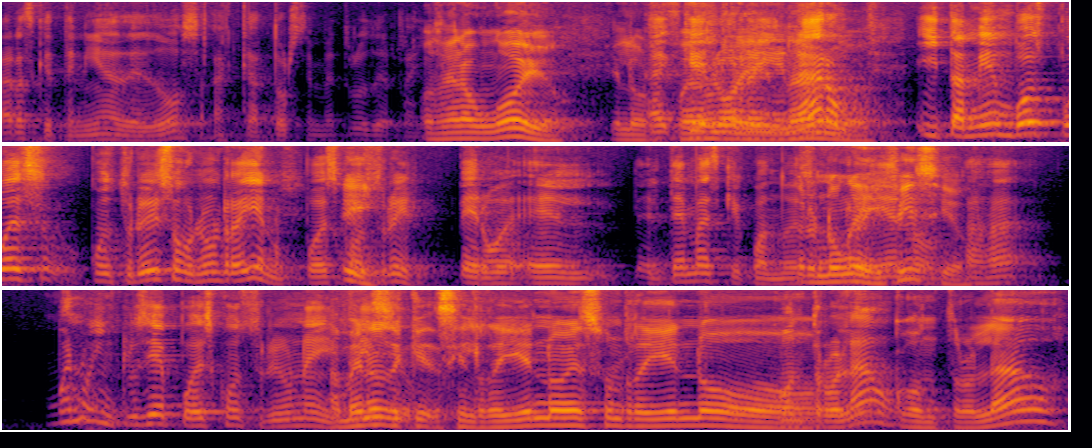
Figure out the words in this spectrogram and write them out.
varas que tenía de 2 a 14 metros de relleno. O sea, era un hoyo que lo, eh, que lo rellenaron. Y también vos puedes construir sobre un relleno, puedes construir. Pero el, el, tema es que cuando pero es un, un edificio. Ajá, bueno, inclusive puedes construir un edificio. A menos de que si el relleno es un relleno controlado. Controlado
